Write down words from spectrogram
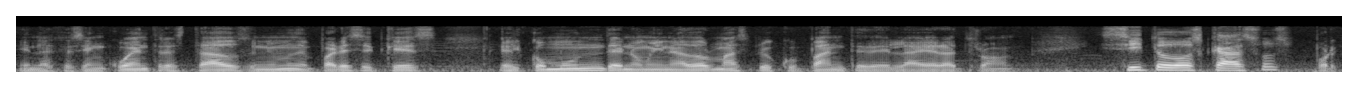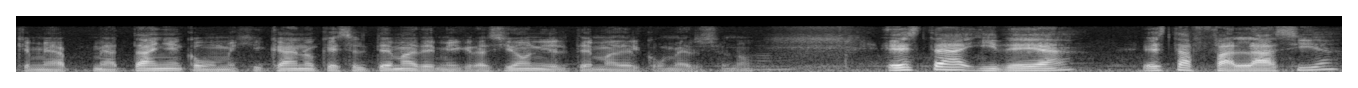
en las que se encuentra Estados Unidos, me parece que es el común denominador más preocupante de la era Trump. Cito dos casos porque me, atañen como mexicano, que es el tema de migración y el tema del comercio. Esta idea, esta falacia,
